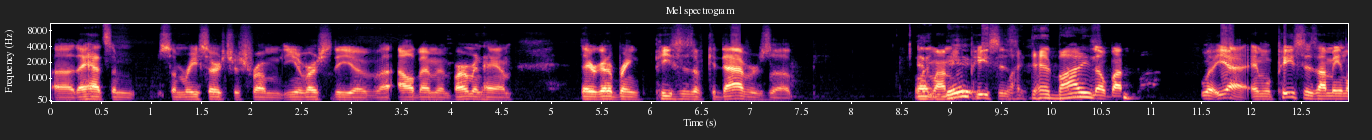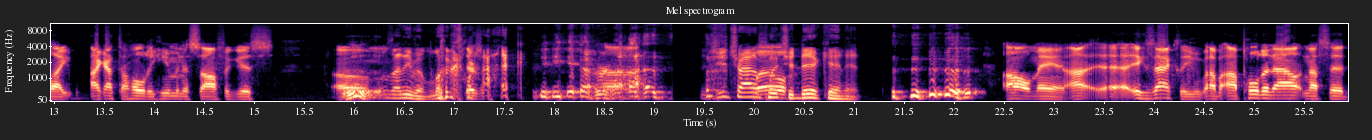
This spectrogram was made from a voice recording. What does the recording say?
uh, they had some some researchers from the University of uh, Alabama in Birmingham. They were going to bring pieces of cadavers up, and Like I mean pieces. like dead bodies. No, but well, yeah, and with pieces, I mean like I got to hold a human esophagus. What Um, does that even look There's- like? yeah, right. Did you try to well- put your dick in it? oh man, I uh, exactly. I, I pulled it out and I said,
